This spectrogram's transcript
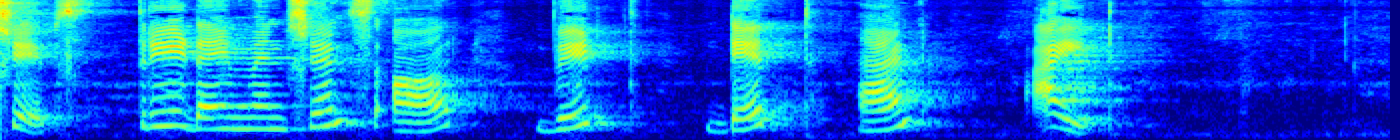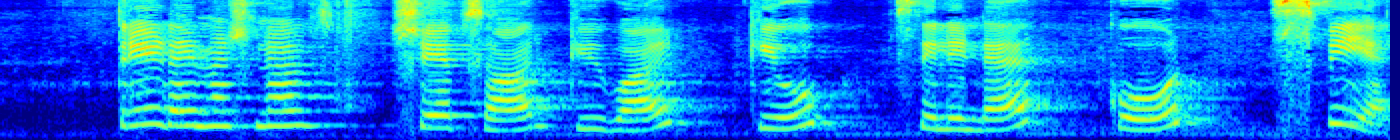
shapes. Three dimensions are width, depth and height. Three dimensional shapes are cuboid, cube, cylinder, cone, sphere.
